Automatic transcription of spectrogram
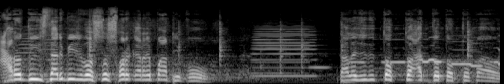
আরও দুই চার বিশ বছর সরকারের পাঠিব তাহলে যদি তত্ত্ব আদ্য তত্ত্ব পাও।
